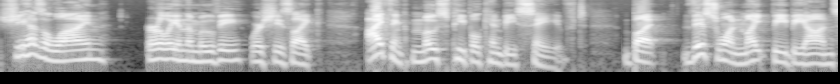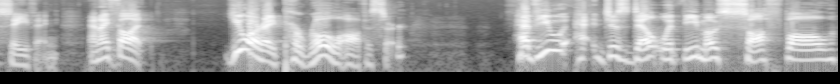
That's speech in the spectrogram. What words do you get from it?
She has a line early in the movie where she's like, I think most people can be saved, but this one might be beyond saving. And I thought, you are a parole officer. Have you ha- just dealt with the most softball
